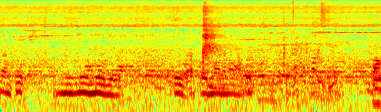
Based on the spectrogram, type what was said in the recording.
làm chút mua mua nào? Đấy còn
